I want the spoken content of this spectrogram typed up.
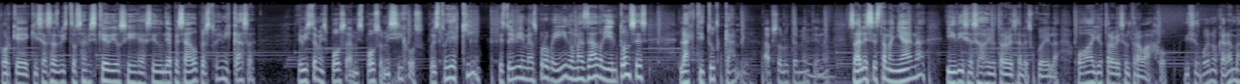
Porque quizás has visto, sabes que Dios sí ha sido un día pesado, pero estoy en mi casa. He visto a mi esposa, a mi esposo, a mis hijos. Pues estoy aquí, estoy bien, me has proveído, me has dado. Y entonces la actitud cambia, absolutamente, ¿no? Sales esta mañana y dices, ay, otra vez a la escuela, o ay, otra vez al trabajo. dices, bueno, caramba,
